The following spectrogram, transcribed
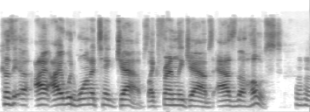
because I I would want to take jabs, like friendly jabs, as the host. Mhm.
